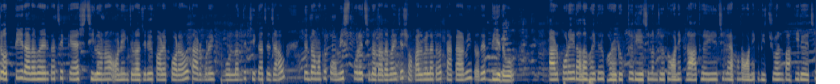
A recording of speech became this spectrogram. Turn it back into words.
সত্যি দাদা ভাইয়ের কাছে ক্যাশ ছিল না অনেক জোরাজুরি করে পড়াও তারপরে বললাম যে ঠিক আছে যাও। কিন্তু আমাকে প্রমিস করেছিল দাদা ভাই যে সকালবেলা তোর টাকা আমি তোদের দিয়ে দেবো। তারপরে দাদাভাইদের ঘরে ঢুকতে দিয়েছিলাম, যেহেতু অনেক রাত হয়ে গিয়েছিল এখনও অনেক রিচুয়াল বাকি রয়েছে।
